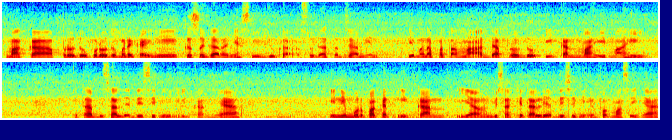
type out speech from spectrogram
maka produk-produk mereka ini kesegarannya sih juga sudah terjamin. Di mana pertama ada produk ikan mahi-mahi. Kita bisa lihat di sini ikannya. Ini merupakan ikan yang bisa kita lihat di sini informasinya.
